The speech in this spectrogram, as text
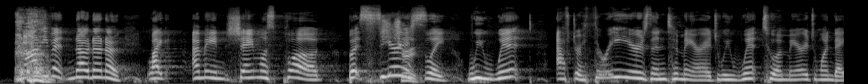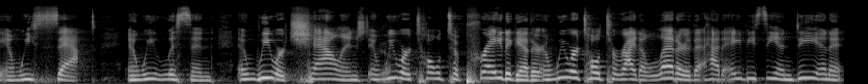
Not even, no, no, no. Like, I mean, shameless plug, but seriously, we went after three years into marriage, we went to a marriage one day and we sat and we listened and we were challenged and yeah. we were told to pray together and we were told to write a letter that had A, B, C, and D in it.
